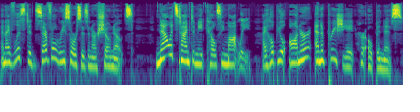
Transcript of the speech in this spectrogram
and I've listed several resources in our show notes. Now it's time to meet Kelsey Motley. I hope you'll honor and appreciate her openness.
